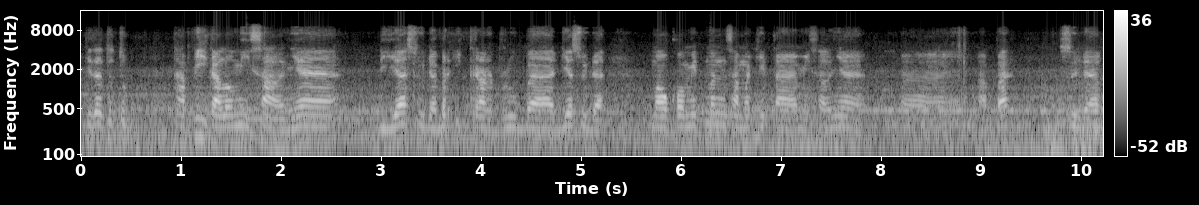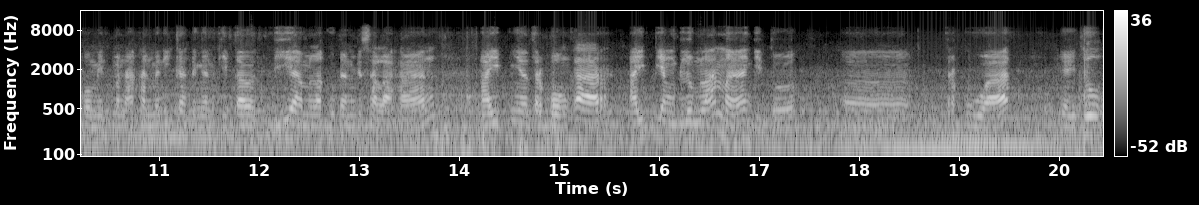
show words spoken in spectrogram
kita tutup. Tapi kalau misalnya dia sudah berikrar berubah dia sudah mau komitmen sama kita misalnya uh, apa sudah komitmen akan menikah dengan kita dia melakukan kesalahan aibnya terbongkar aib yang belum lama gitu uh, terkuat yaitu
